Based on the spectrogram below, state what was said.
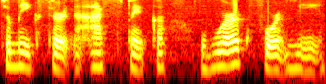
to make certain aspect work for me.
